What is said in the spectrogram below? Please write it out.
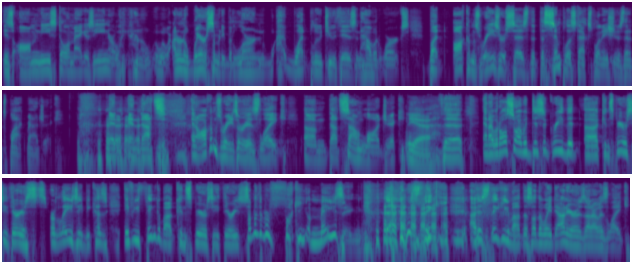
is Omni still a magazine or like I don't know I don't know where somebody would learn what Bluetooth is and how it works. But Occam's razor says that the simplest explanation is that it's black magic. And and that's and Occam's razor is like um that's sound logic. yeah The and I would also I would disagree that uh, conspiracy theorists are lazy because if you think about conspiracy theories, some of them are fucking amazing. I was thinking I was thinking about this on the way down here. Is that I was like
